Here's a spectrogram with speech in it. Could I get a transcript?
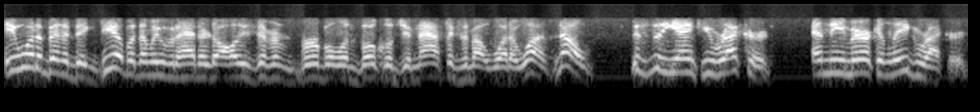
it would have been a big deal, but then we would have had all these different verbal and vocal gymnastics about what it was. No, this is the Yankee record and the American League record,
